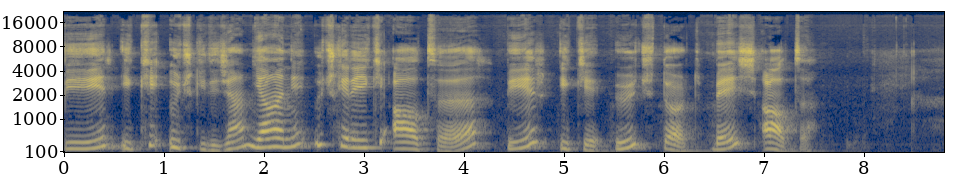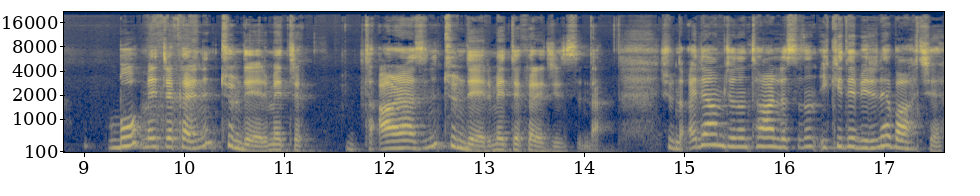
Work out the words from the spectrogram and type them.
1, 2, 3 gideceğim. Yani 3 kere 2 6. 1, 2, 3, 4, 5, 6. Bu metrekarenin tüm değeri. Metre, arazinin tüm değeri metrekare cinsinden. Şimdi Ali amcanın tarlasının ikide birine bahçe.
